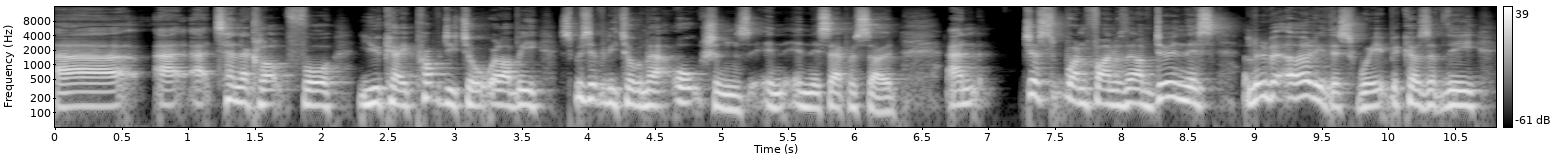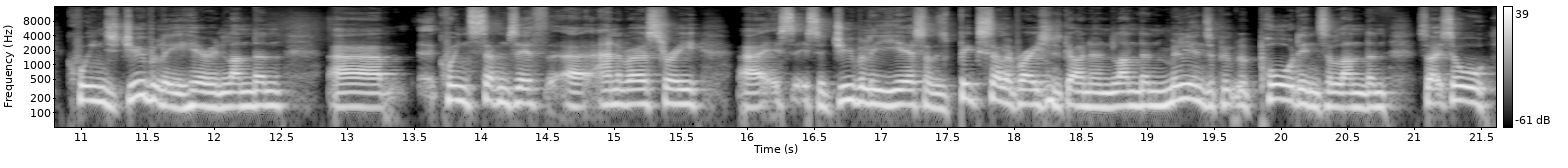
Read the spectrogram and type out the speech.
uh, at, at, 10 o'clock for UK Property Talk, where I'll be specifically talking about auctions in, in this episode. And just one final thing. I'm doing this a little bit early this week because of the Queen's Jubilee here in London, uh, Queen's 70th uh, anniversary. Uh, it's, it's, a Jubilee year, so there's big celebrations going on in London. Millions of people have poured into London. So it's all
